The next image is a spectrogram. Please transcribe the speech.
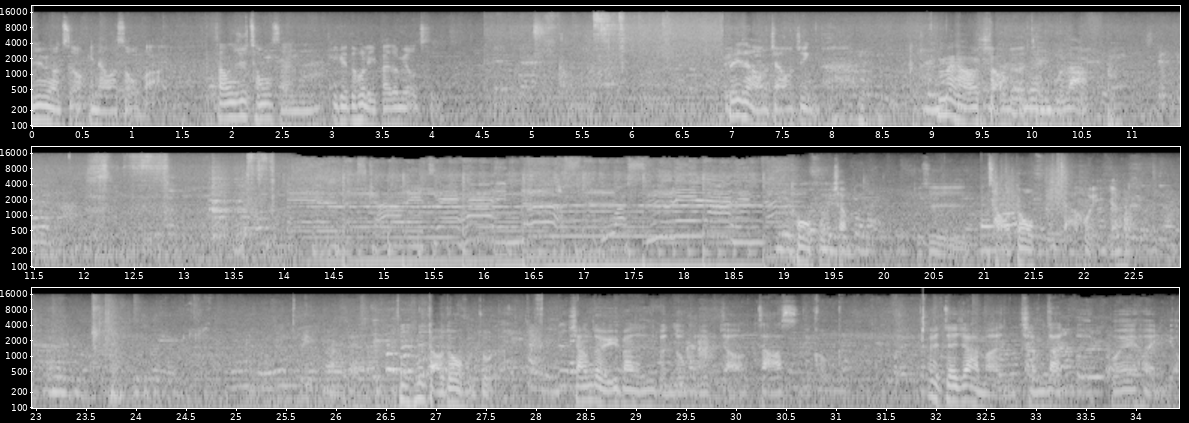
很久没有吃 Okinawa soba，上次去冲绳一个多礼拜都没有吃，非常有嚼劲。麦好小的甜不辣，豆腐酱就是炒豆腐杂烩一样。是炒豆腐做的，相对于一般的日本豆腐就比较扎实的口感，而且这家还蛮清淡的，不会很油。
